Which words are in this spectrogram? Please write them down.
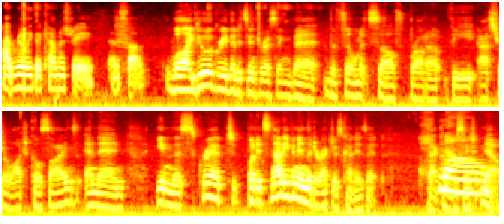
had really good chemistry and stuff. Well, I do agree that it's interesting that the film itself brought up the astrological signs, and then in the script, but it's not even in the director's cut, is it? That No. conversation, no.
